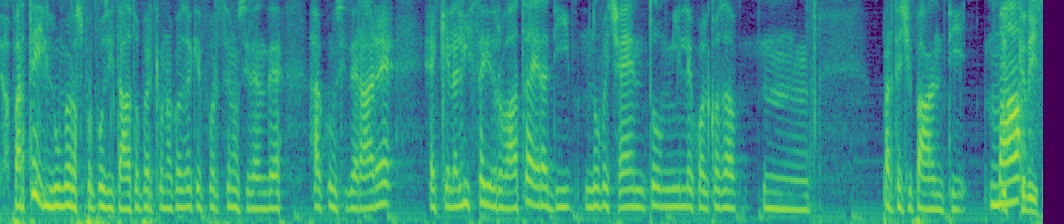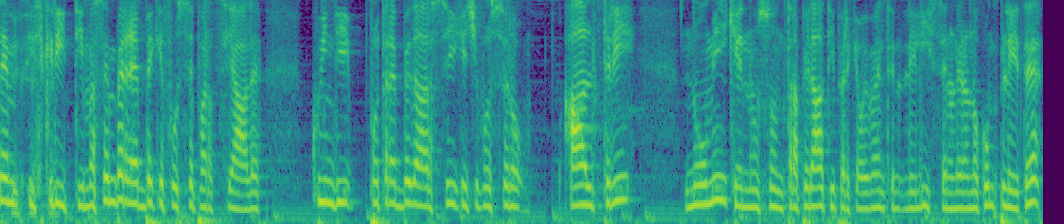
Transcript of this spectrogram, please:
a parte il numero spropositato, perché una cosa che forse non si tende a considerare è che la lista ritrovata era di 900, 1000 qualcosa mh, partecipanti, ma Iscritti, sem- sì, sì. iscritti, ma sembrerebbe che fosse parziale. Quindi potrebbe darsi che ci fossero altri nomi che non sono trapelati perché ovviamente le liste non erano complete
